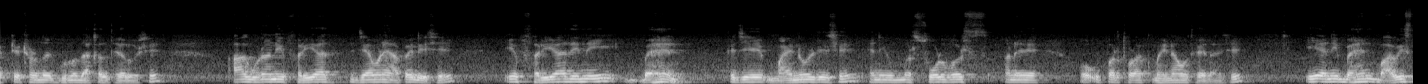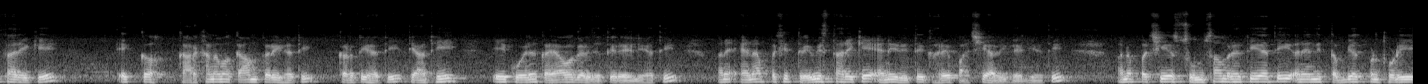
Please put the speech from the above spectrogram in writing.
એક્ટ હેઠળનો એક ગુનો દાખલ થયેલો છે. આ ગુનાની ફરિયાદ જેમણે આપેલી છે, એ ફરિયાદીની બહેન કે જે માઇનોર જે છે, એની ઉંમર સોળ વર્ષ અને ઉપર થોડાક મહિનાઓ થયેલા છે. એ એની બહેન બાવીસ તારીખે એક કારખાનામાં કામ કરી હતી, કરતી હતી. ત્યાંથી એ કોઈને કયા વગર જતી રહેલી હતી અને એના પછી ત્રેવીસ તારીખે એની રીતે ઘરે પાછી આવી ગયેલી હતી. અને પછી એ સુમસામ રહેતી હતી અને એની તબિયત પણ થોડી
